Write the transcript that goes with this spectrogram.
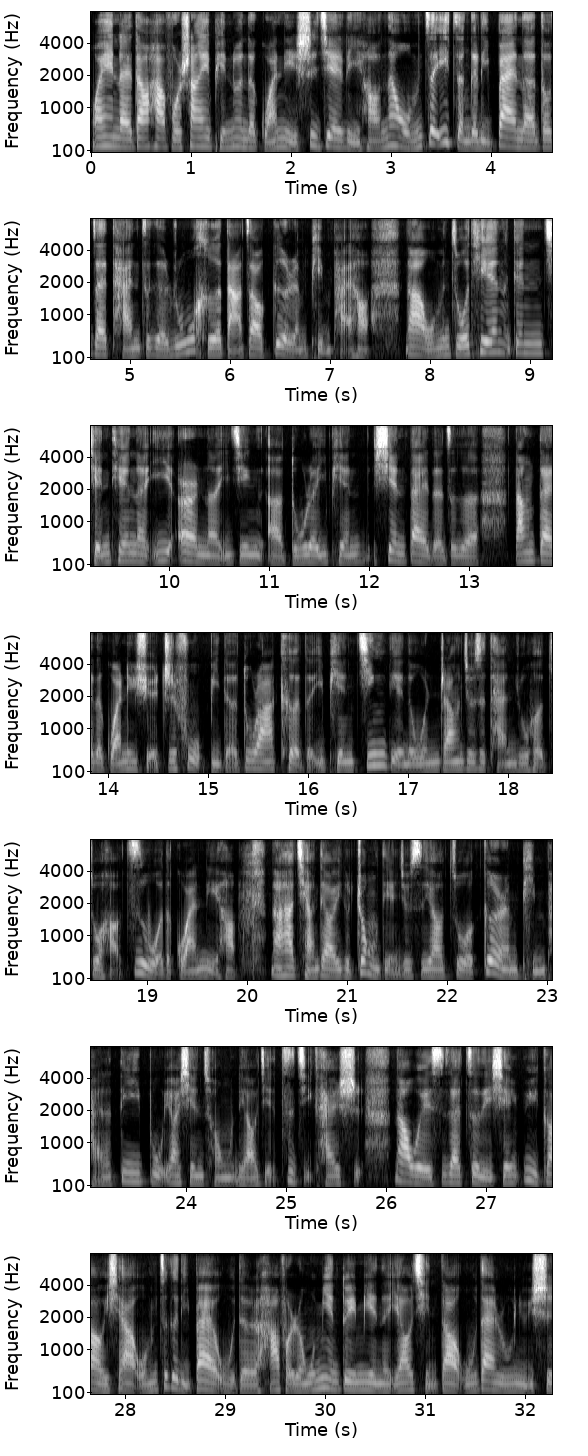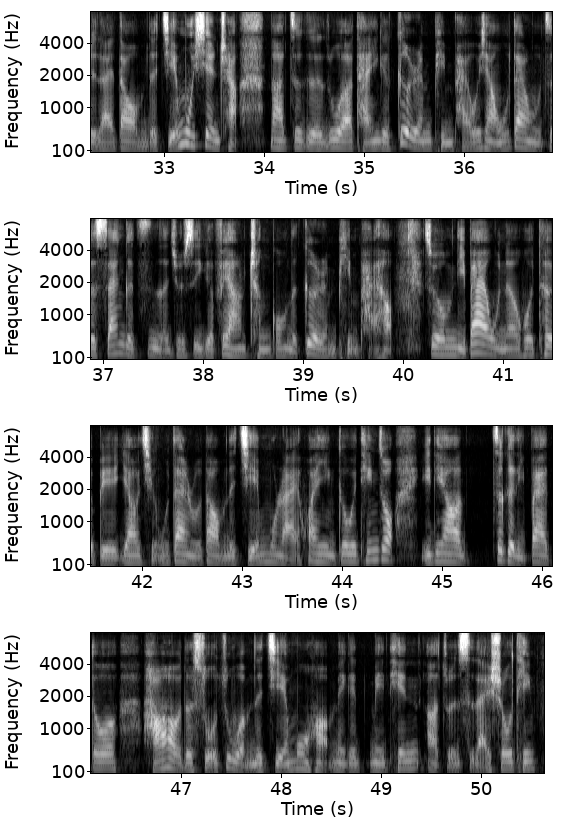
欢迎来到哈佛商业评论的管理世界里哈。那我们这一整个礼拜呢，都在谈这个如何打造个人品牌哈。那我们昨天跟前天呢，一二呢，已经呃读了一篇现代的这个当代的管理学之父彼得杜拉克的一篇经典的文章，就是谈如何做好自我的管理哈。那他强调一个重点，就是要做个人品牌的第一步，要先从了解自己开始。那我也是在这里先预告一下，我们这个礼拜五的哈佛人物。面对面的，邀请到吴淡如女士来到我们的节目现场。那这个如果要谈一个个人品牌，我想吴淡如这三个字呢，就是一个非常成功的个人品牌哈。所以，我们礼拜五呢，会特别邀请吴淡如到我们的节目来，欢迎各位听众一定要这个礼拜都好好的锁住我们的节目哈，每个每天啊准时来收听。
